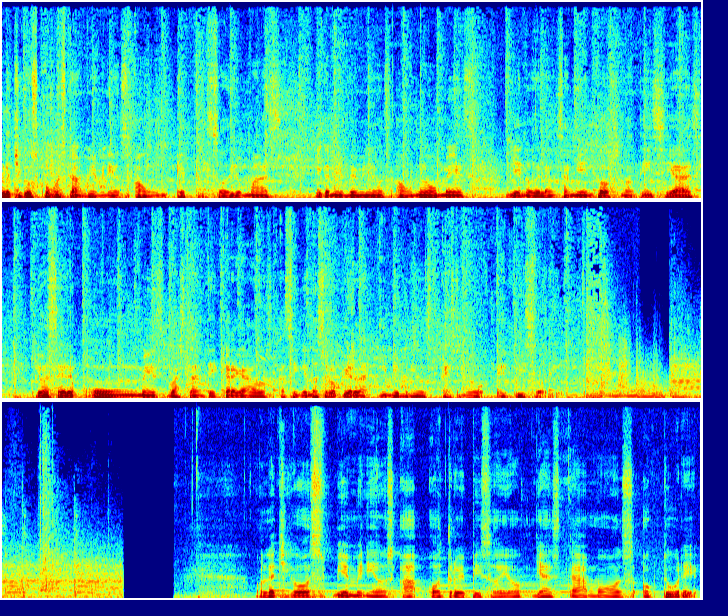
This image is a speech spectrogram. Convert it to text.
Hola chicos, ¿cómo están? Bienvenidos a un episodio más y también bienvenidos a un nuevo mes lleno de lanzamientos, noticias y va a ser un mes bastante cargados, así que no se lo pierdan y bienvenidos a este nuevo episodio. Hola chicos, bienvenidos a otro episodio. Ya estamos octubre,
